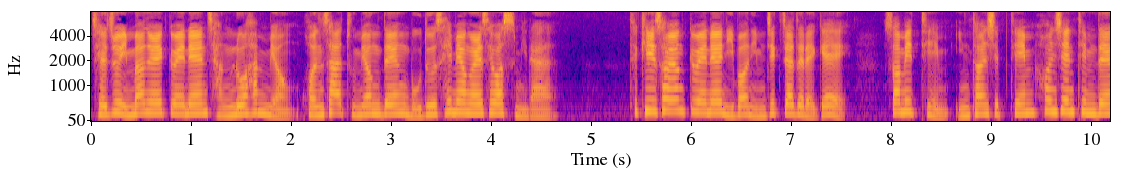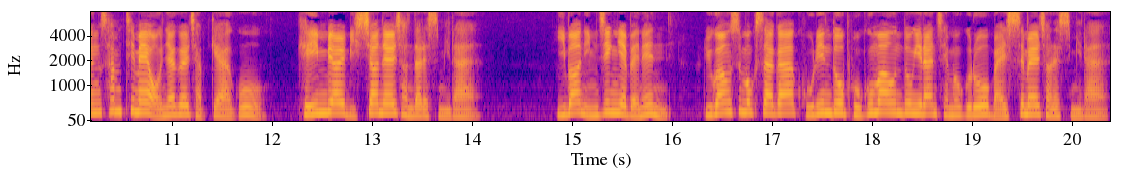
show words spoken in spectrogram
제주 임마누엘 교회는 장로 1명, 권사 2명 등 모두 3명을 세웠습니다. 특히 서영교회는 이번 임직자들에게 서밋팀, 인턴십팀, 헌신팀 등 3팀의 언약을 잡게 하고 개인별 미션을 전달했습니다. 이번 임직 예배는 류광수 목사가 고린도 복음화 운동이란 제목으로 말씀을 전했습니다.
